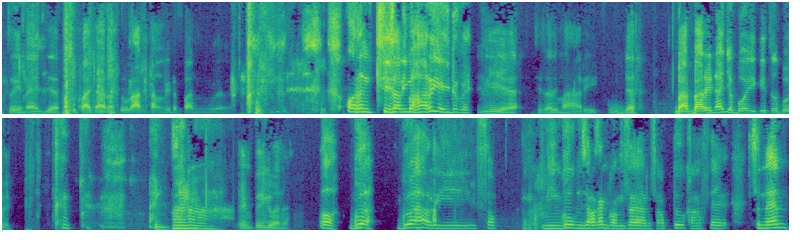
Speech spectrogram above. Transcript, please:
gituin aja pas upacara tuh lantang di depan gue orang sisa lima hari ya hidupnya. Iya, sisa lima hari. Udah. Barbarin aja boy gitu boy. Ente gimana? Oh, gua gua hari Sab Minggu misalkan konser, Sabtu kafe, Senin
